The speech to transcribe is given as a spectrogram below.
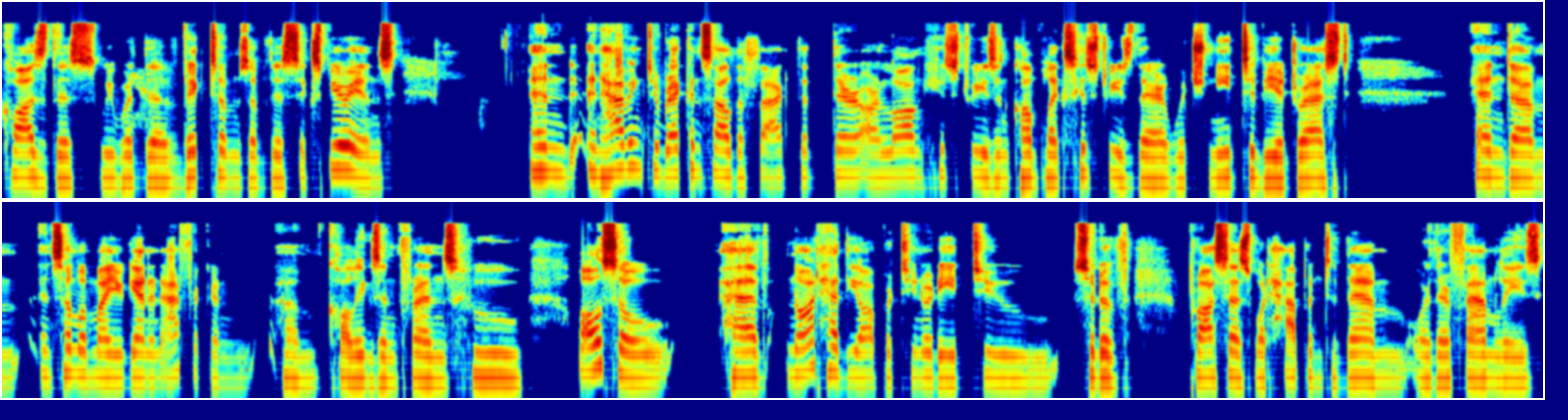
caused this we were yeah. the victims of this experience and and having to reconcile the fact that there are long histories and complex histories there which need to be addressed and um, and some of my Ugandan African um, colleagues and friends who also have not had the opportunity to sort of process what happened to them or their families.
